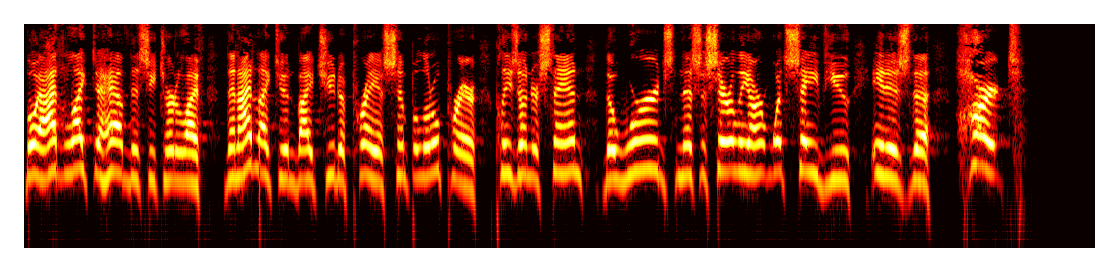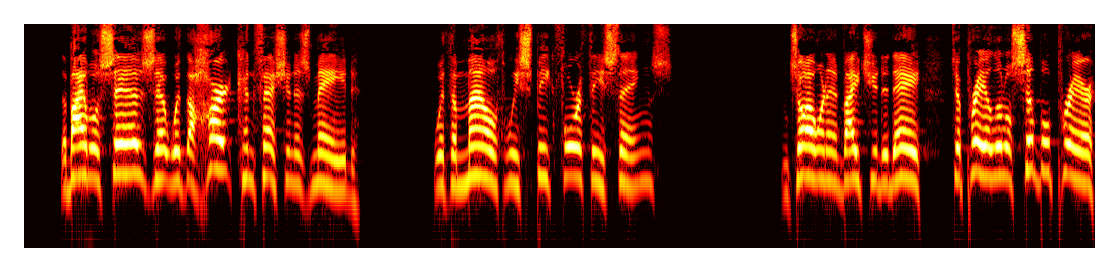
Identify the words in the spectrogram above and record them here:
boy, I'd like to have this eternal life. Then I'd like to invite you to pray a simple little prayer. Please understand, the words necessarily aren't what save you, it is the heart. The Bible says that with the heart confession is made, with the mouth we speak forth these things. And so I want to invite you today to pray a little simple prayer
